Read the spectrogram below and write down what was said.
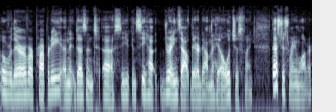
over there of our property and it doesn't, uh, so you can see how it drains out there down the hill, which is fine. That's just rainwater.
